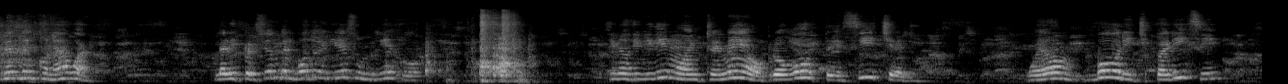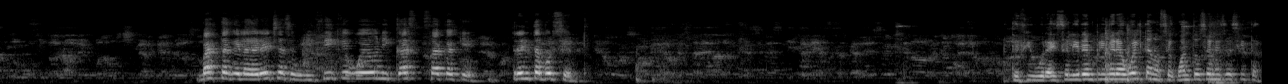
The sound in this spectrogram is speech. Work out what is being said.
prenden con agua. La dispersión del voto hoy día es un riesgo. Si nos dividimos entre Meo, Proboste, Sichel, weón, Boric, Parisi, Basta que la derecha se unifique, weón, y Cast saca qué? 30%. ¿Te figuráis salir en primera vuelta? No sé cuánto se necesita.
